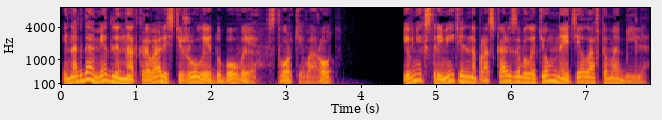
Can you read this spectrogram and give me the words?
Иногда медленно открывались тяжелые дубовые створки ворот, и в них стремительно проскальзывало темное тело автомобиля.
